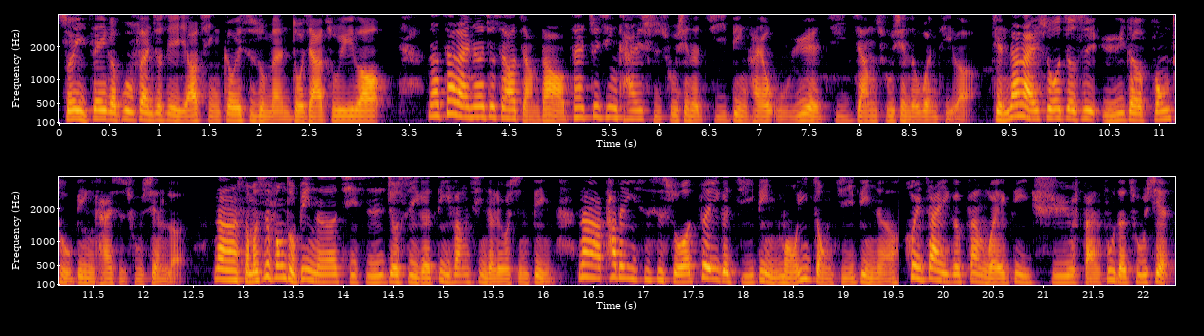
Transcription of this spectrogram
所以这一个部分就是也要请各位饲主们多加注意喽。那再来呢，就是要讲到在最近开始出现的疾病，还有五月即将出现的问题了。简单来说，就是鱼的风土病开始出现了。那什么是风土病呢？其实就是一个地方性的流行病。那它的意思是说，这一个疾病，某一种疾病呢，会在一个范围地区反复的出现，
